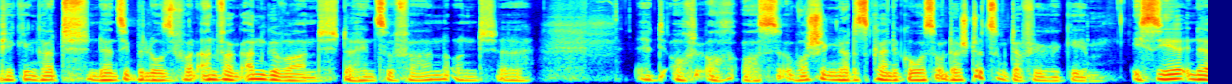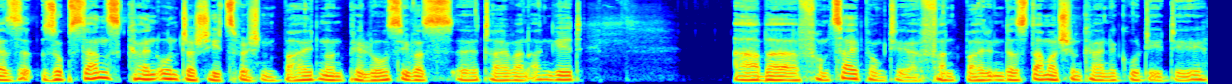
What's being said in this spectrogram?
Peking hat Nancy Pelosi von Anfang an gewarnt, dahin zu fahren und äh, auch, auch, aus Washington hat es keine große Unterstützung dafür gegeben. Ich sehe in der Substanz keinen Unterschied zwischen Biden und Pelosi, was äh, Taiwan angeht. Aber vom Zeitpunkt her fand Biden das damals schon keine gute Idee.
